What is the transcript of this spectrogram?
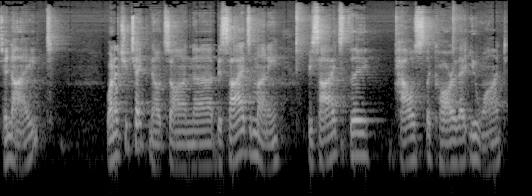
tonight, why don't you take notes on, uh, besides money, besides the house, the car that you want,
